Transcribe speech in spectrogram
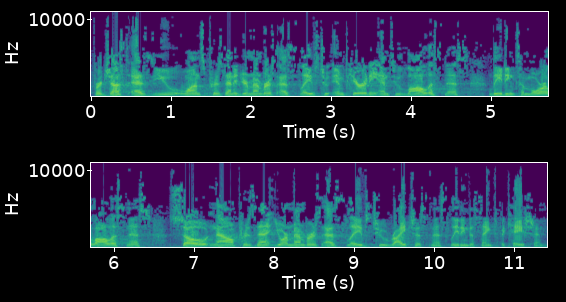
For just as you once presented your members as slaves to impurity and to lawlessness, leading to more lawlessness, so now present your members as slaves to righteousness, leading to sanctification.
